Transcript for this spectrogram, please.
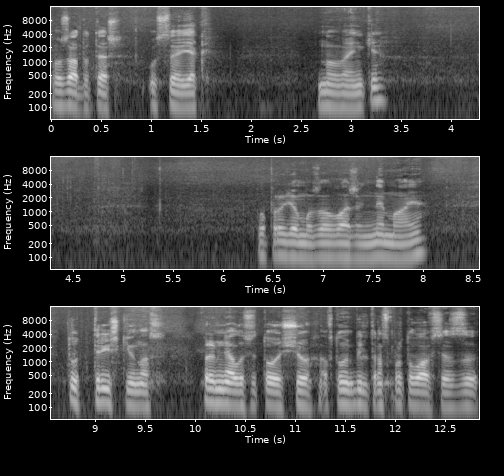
Позаду теж усе як новеньке. По пройому зауважень немає. Тут трішки у нас примнялося того, що автомобіль транспортувався з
